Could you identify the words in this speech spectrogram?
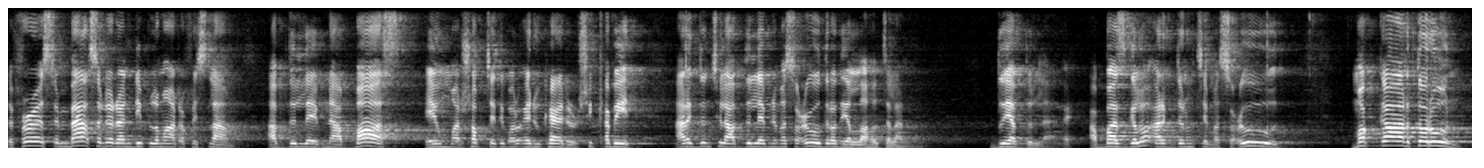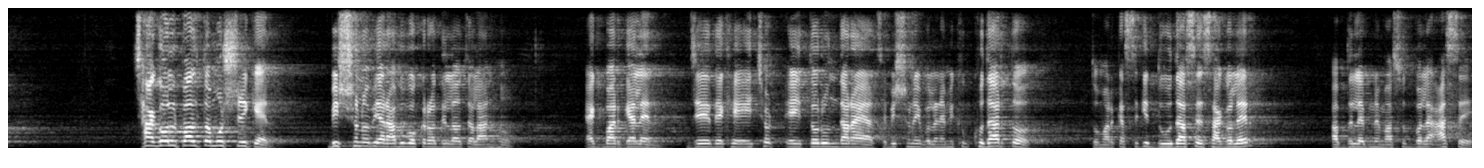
the first ambassador and diplomat of Islam Abdullah ibn Abbas, এই উম্মার সবচেয়ে বড় এডুকেটর শিক্ষাবিদ। আরেকজন ছিল আব্দুল্লাহ ইবনে মাসউদ রাদিয়াল্লাহু তাআলা দুই আব্দুল্লাহ। আব্বাস গেল, আরেকজন হচ্ছে মাসউদ। মক্কার তরুণ, ছাগল পালতো মুশরিকের, বিশ্বনবী আর আবু বকর রাদিয়াল্লাহু তাআলা আনহু। একবার গেলেন, যে দেখে এই ছোট এই তরুণ দাঁড়ায় আছে। বিশ্বনবী বলেন আমি খুব ক্ষুধার্ত। তোমার কাছে কি দুধ আছে ছাগলের? আব্দুল ইবনে মাসুদ বলে, আছে।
